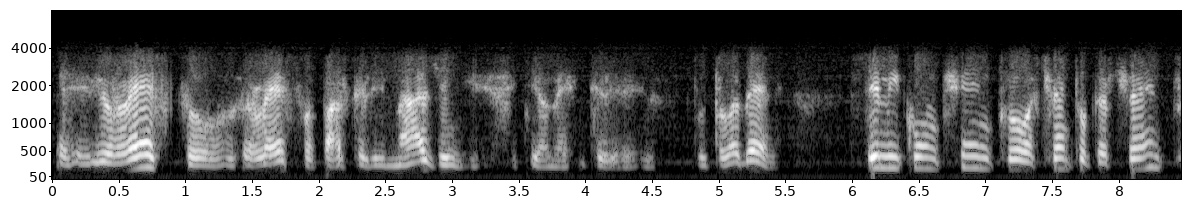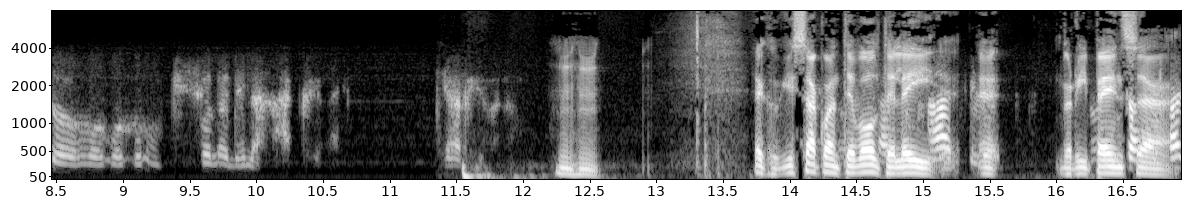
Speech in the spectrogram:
Eh, il, resto, il resto, a parte le immagini, effettivamente tutto va bene se mi concentro al 100% ci sono delle lacrime che arrivano. Mm-hmm. Ecco, chissà quante volte lei eh, ripensa...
